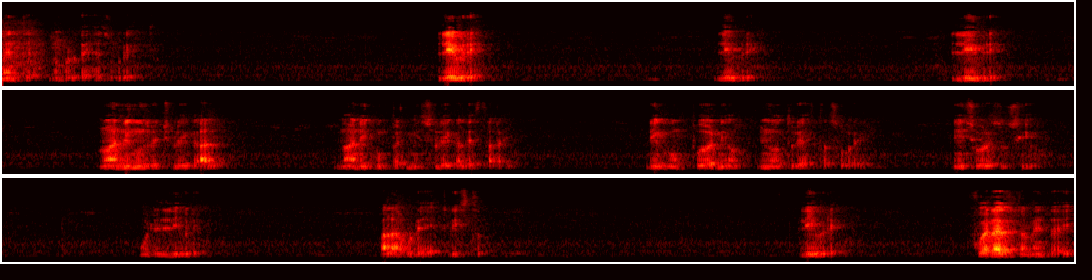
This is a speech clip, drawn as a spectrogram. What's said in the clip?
solamente el nombre de Jesucristo. Libre. Libre. Libre. No hay ningún derecho legal. No permiso legal de estar ahí. Ningún poder ni ninguna autoridad está sobre él. Ni sobre sus hijos. Muere libre. Palabra de Cristo. Libre. Fuera totalmente ahí.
